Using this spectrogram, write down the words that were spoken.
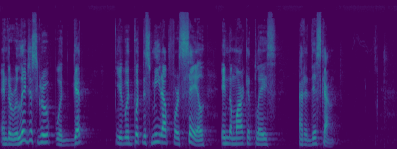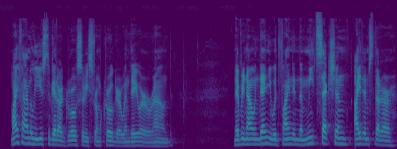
And the religious group would get, it would put this meat up for sale in the marketplace at a discount. My family used to get our groceries from Kroger when they were around. And every now and then you would find in the meat section items that are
